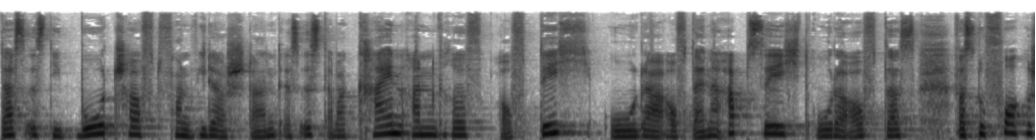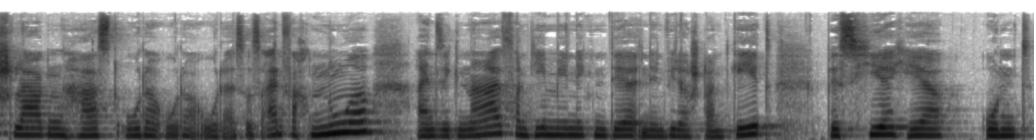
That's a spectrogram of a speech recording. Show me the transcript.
das ist die Botschaft von Widerstand. Es ist aber kein Angriff auf dich oder auf deine Absicht oder auf das, was du vorgeschlagen hast oder, oder, oder. Es ist einfach nur ein Signal von demjenigen, der in den Widerstand geht, bis hierher und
